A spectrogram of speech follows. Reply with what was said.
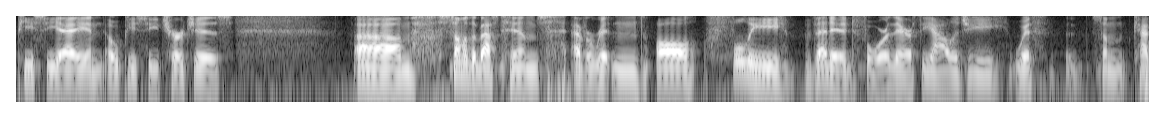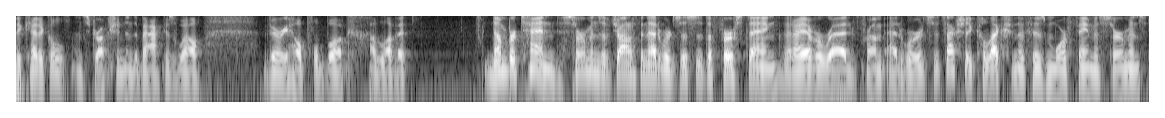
PCA and OPC churches. Um, some of the best hymns ever written, all fully vetted for their theology with some catechetical instruction in the back as well. Very helpful book. I love it. Number 10, Sermons of Jonathan Edwards. This is the first thing that I ever read from Edwards. It's actually a collection of his more famous sermons.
